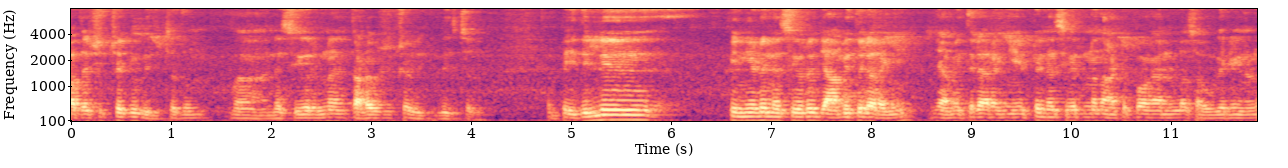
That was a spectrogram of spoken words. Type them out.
വധശിക്ഷയ്ക്ക് വിധിച്ചതും നസീറിന് തടവ് ശിക്ഷ വിധിച്ചത്. വിധിച്ചതും അപ്പം ഇതിൽ പിന്നീട് നസീർ ജാമ്യത്തിലിറങ്ങി. ജാമ്യത്തിലിറങ്ങിയിട്ട് നസീറിന് നാട്ടിൽ പോകാനുള്ള സൗകര്യങ്ങൾ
